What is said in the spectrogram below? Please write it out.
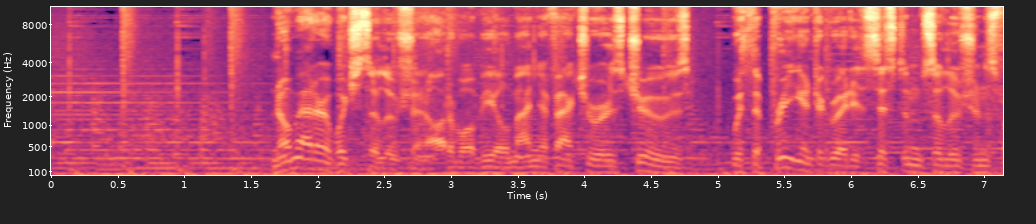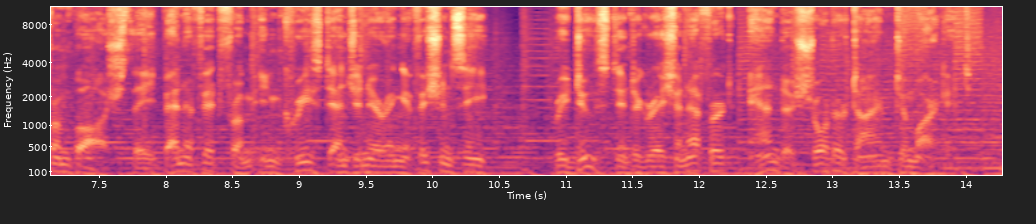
No matter which solution automobile manufacturers choose, with the pre-integrated system solutions from Bosch, they benefit from increased engineering efficiency, reduced integration effort, and a shorter time to market.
